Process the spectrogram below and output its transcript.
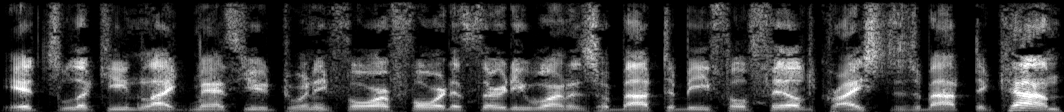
it's looking like Matthew 24, 4 to 31 is about to be fulfilled. Christ is about to come.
